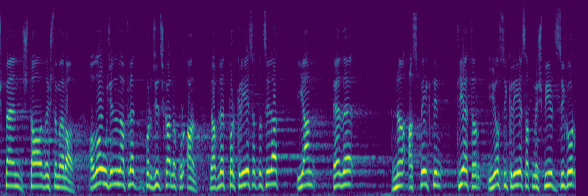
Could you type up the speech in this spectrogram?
shpendë, shtazë, kështu me radhë. Allahu xhel-le na flet për gjithçka në Kur'an. Na flet për krijesat të cilat janë edhe në aspektin tjetër, jo si krijesat me shpirt, sikur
